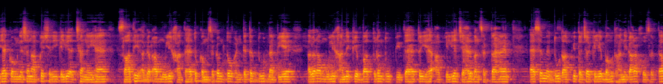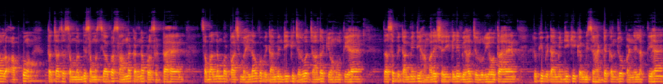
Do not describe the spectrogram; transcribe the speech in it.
यह कॉम्बिनेशन आपके शरीर के लिए अच्छा नहीं है। साथ ही, अगर आप मूली खाता है तो कम से कम दो घंटे तक दूध ना पिए। अगर आप मूली खाने के बाद तुरंत दूध पीते हैं तो यह आपके लिए जहर बन सकता है। ऐसे में दूध आपकी त्वचा के लिए बहुत हानिकारक हो सकता है और आपको त्वचा से संबंधित समस्याओं का सामना करना पड़ सकता है। सवाल नंबर पाँच, महिलाओं को विटामिन डी की ज़रूरत ज़्यादा क्यों होती है? दरअसल विटामिन डी हमारे शरीर के लिए बेहद ज़रूरी होता है, क्योंकि विटामिन डी की कमी से हड्डियाँ कमज़ोर पड़ने लगती हैं।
